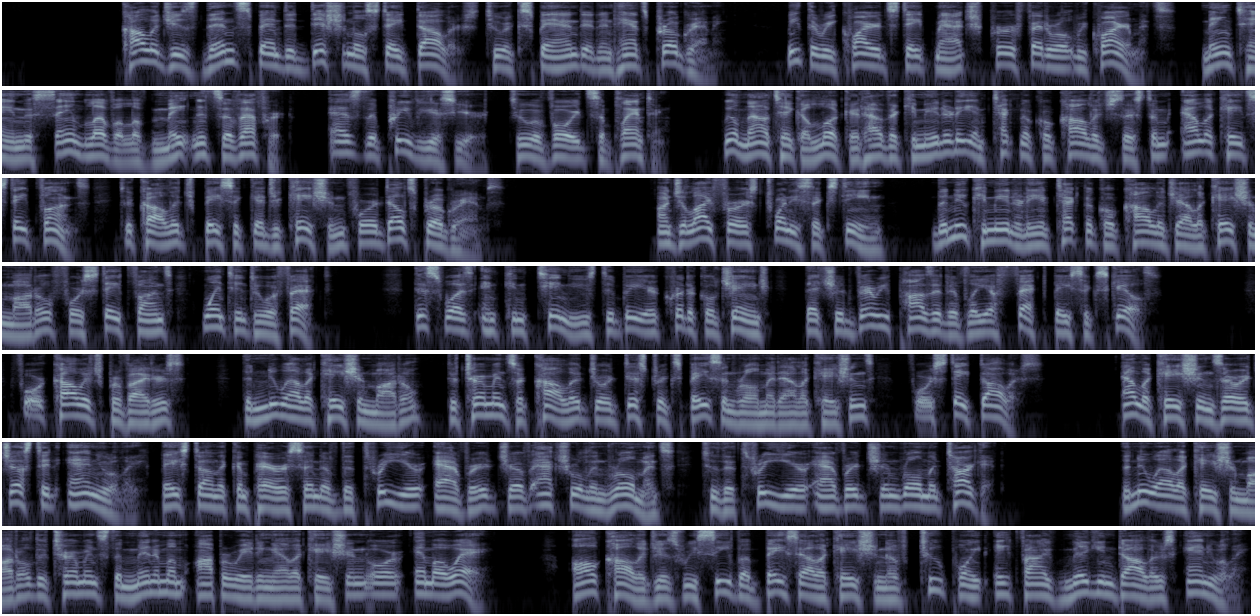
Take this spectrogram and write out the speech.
Colleges then spend additional state dollars to expand and enhance programming meet the required state match per federal requirements, maintain the same level of maintenance of effort as the previous year to avoid supplanting. We'll now take a look at how the community and technical college system allocates state funds to college basic education for adults programs. On July 1, 2016, the new community and technical college allocation model for state funds went into effect. This was and continues to be a critical change that should very positively affect basic skills. For college providers, the new allocation model determines a college or district's base enrollment allocations for state dollars. Allocations are adjusted annually based on the comparison of the three year average of actual enrollments to the three year average enrollment target. The new allocation model determines the minimum operating allocation, or MOA. All colleges receive a base allocation of $2.85 million annually.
